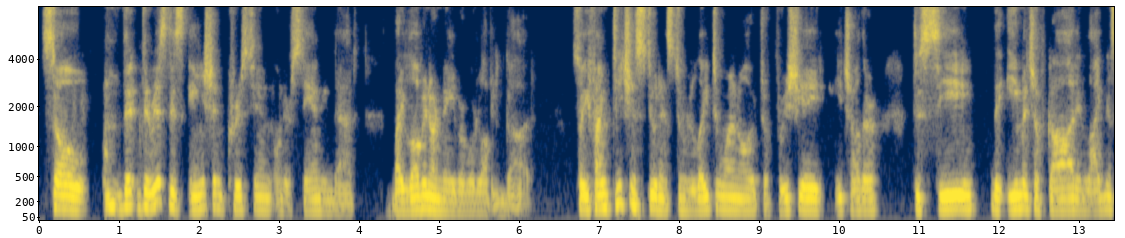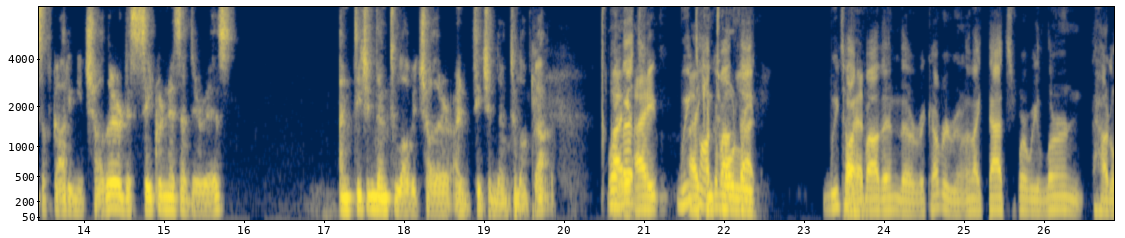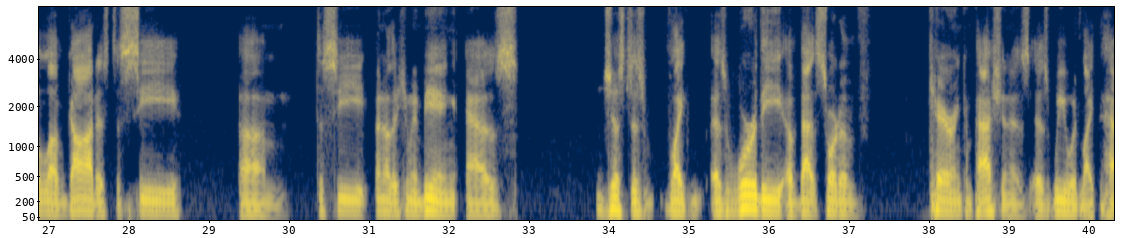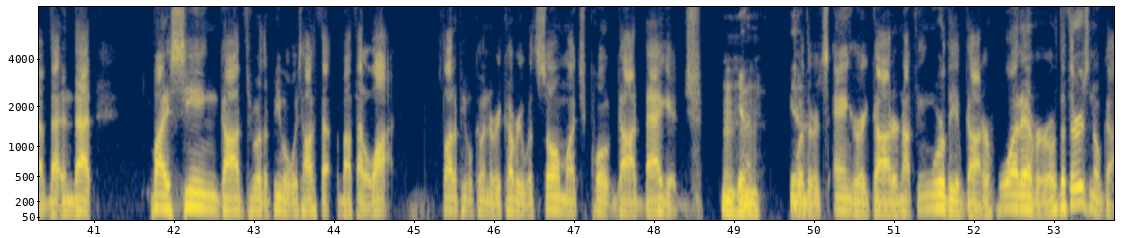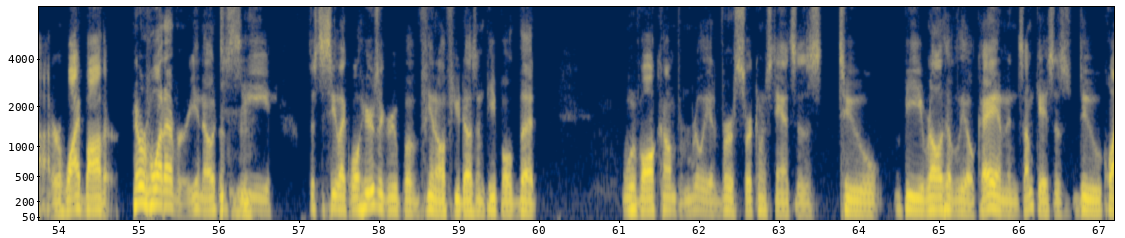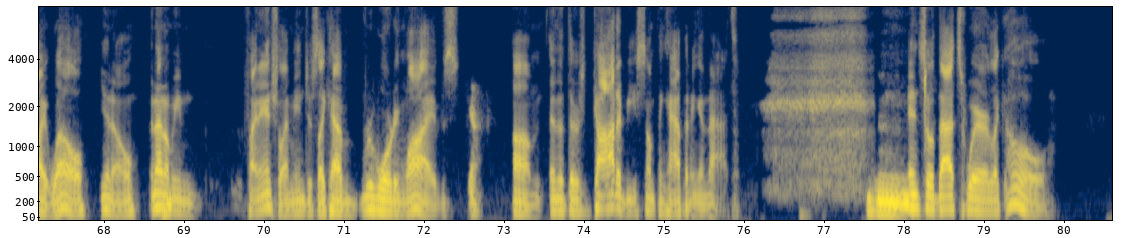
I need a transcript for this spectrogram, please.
So there, there is this ancient Christian understanding that by loving our neighbor, we're loving God. So if I'm teaching students to relate to one another, to appreciate each other, to see the image of God and likeness of God in each other, the sacredness that there is, I'm teaching them to love each other. I'm teaching them to love God. Well, I, I we I talk can about totally- that. We talk about in the recovery room, and like that's where we learn how to love God is to see, um, to see another human being as just as like as worthy of that sort of care and compassion as as we would like to have that, and that by seeing God through other people, we talk that about that a lot. A lot of people come into recovery with so much quote God baggage mhm. Yeah. whether it's anger at God or not feeling worthy of God or whatever, or that there is no God or why bother or whatever, you know, to Mhm. see just to see like, well, here's a group of, you know, a few dozen people that we've all come from really adverse circumstances to be relatively okay and in some cases do quite well, you know, and I don't mean financial, I mean just like have rewarding lives. Yeah. Um, and that there's gotta be something happening in that Mm. and so that's where like oh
